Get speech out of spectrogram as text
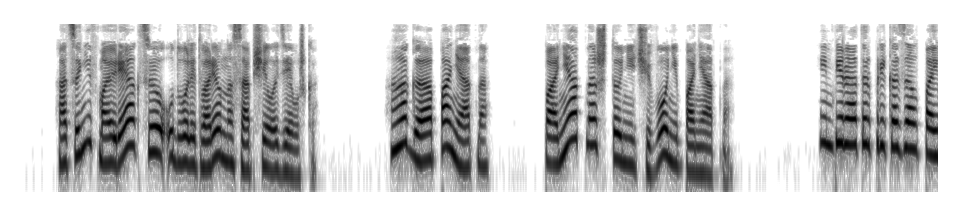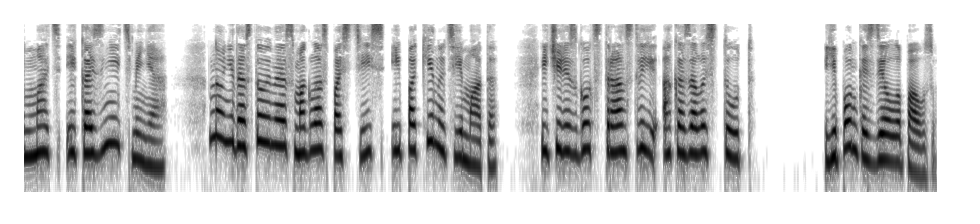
— оценив мою реакцию, удовлетворенно сообщила девушка. «Ага, понятно. Понятно, что ничего не понятно. Император приказал поймать и казнить меня, но недостойная смогла спастись и покинуть Ямато, и через год странствий оказалась тут. Японка сделала паузу.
